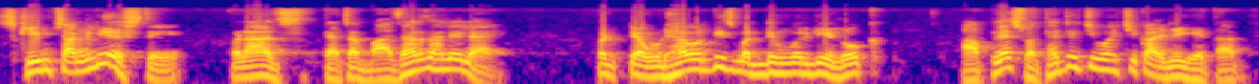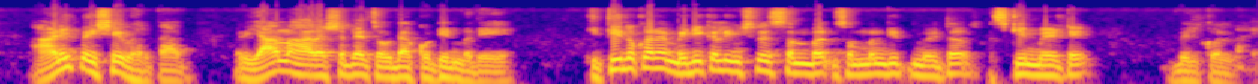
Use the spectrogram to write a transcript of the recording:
स्कीम चांगली असते पण आज त्याचा बाजार झालेला आहे. पण तेवढ्यावरतीच मध्यमवर्गीय लोक आपल्या स्वतःच्या जीवाची काळजी घेतात आणि पैसे भरतात. या महाराष्ट्रातल्या चौदा कोटींमध्ये किती लोकांना मेडिकल इन्शुरन्स संबंध संबंधित मिळतं? स्कीम मिळते? बिलकुल नाही.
